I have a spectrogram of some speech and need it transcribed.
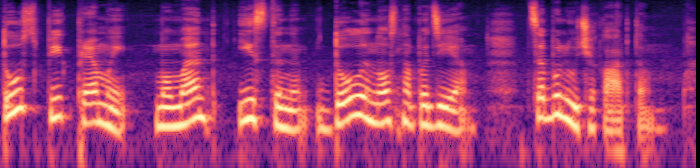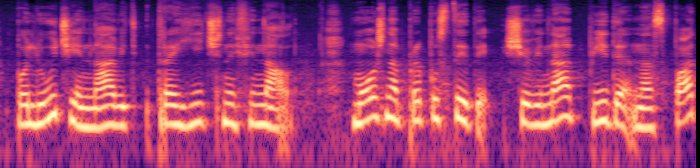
Туз пік прямий, момент істини, доленосна подія. Це болюча карта, болючий навіть трагічний фінал. Можна припустити, що війна піде на спад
